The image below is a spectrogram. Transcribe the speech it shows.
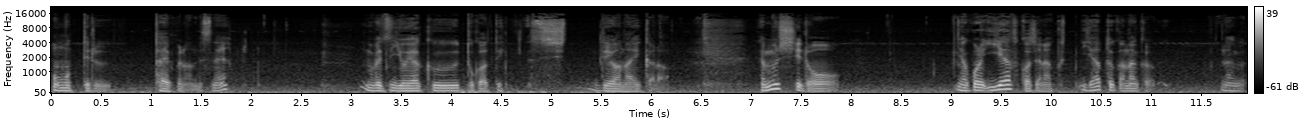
思ってるタイプなんですね。別に予約とかでではないから。むしろ、いや、これ嫌とかじゃなく、嫌とかなんか、なんか、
